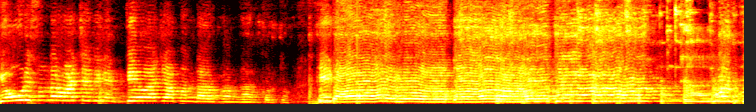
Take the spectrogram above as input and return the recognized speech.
एवढी सुंदर वाचा दिली देवाची आपण दारू पण घाण करतो. हे दारू मत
